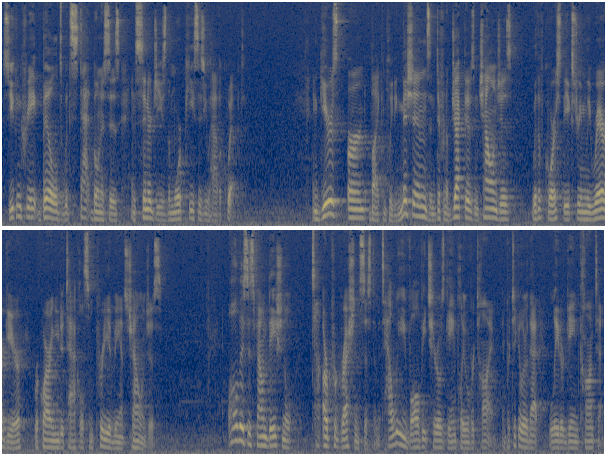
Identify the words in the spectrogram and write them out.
So you can create builds with stat bonuses and synergies the more pieces you have equipped. And gears earned by completing missions and different objectives and challenges, with, of course, the extremely rare gear requiring you to tackle some pretty advanced challenges. All this is foundational to our progression system. It's how we evolve each hero's gameplay over time, in particular, that later game content.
